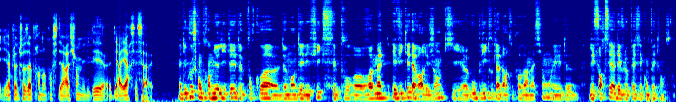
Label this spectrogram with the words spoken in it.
y a plein de choses à prendre en considération, mais l'idée euh, derrière, c'est ça. Ouais du coup, je comprends mieux l'idée de pourquoi euh, demander des fixes, c'est pour euh, remettre, éviter d'avoir les gens qui euh, oublient toute la partie programmation et de les forcer à développer ces compétences. Quoi.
